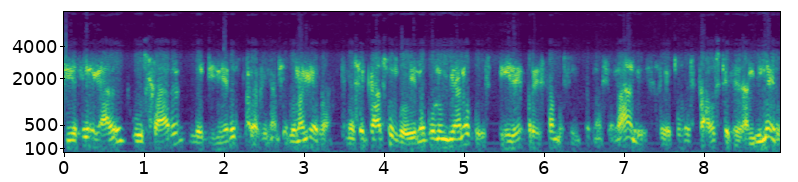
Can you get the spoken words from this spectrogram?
si es legal usar los dineros para financiar una guerra. En ese caso, el gobierno colombiano pues pide préstamos internacionales de otros estados que le dan dinero.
